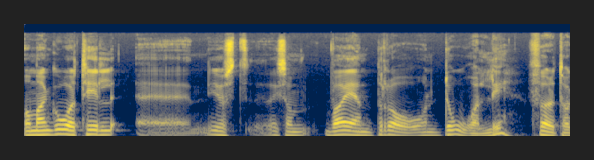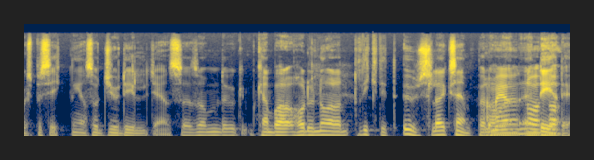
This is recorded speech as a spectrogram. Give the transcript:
Om man går till eh, just liksom, vad är en bra och en dålig företagsbesiktning, alltså due diligence? Alltså om du kan bara, har du några riktigt usla exempel ja, av en, en DD?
